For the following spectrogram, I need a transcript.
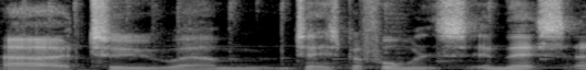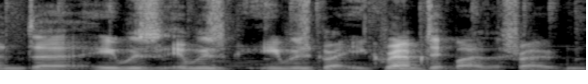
Uh, to um, to his performance in this, and uh, he was it was he was great. He grabbed it by the throat and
